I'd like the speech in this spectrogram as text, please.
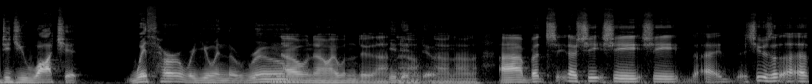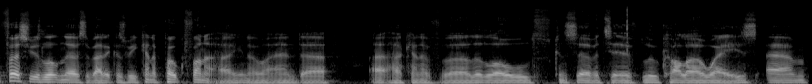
did you watch it with her? Were you in the room? No, no, I wouldn't do that. You no, didn't do it. No, no, no. Uh, but she, you know, she, she, she, uh, she was uh, at first she was a little nervous about it because we kind of poke fun at her, you know, and uh, her kind of uh, little old conservative blue collar ways. Um,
